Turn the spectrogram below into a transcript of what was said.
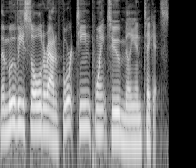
the movie sold around 14.2 million tickets.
